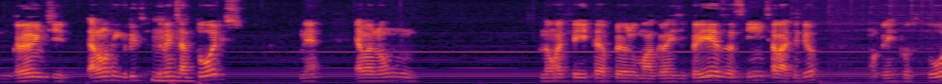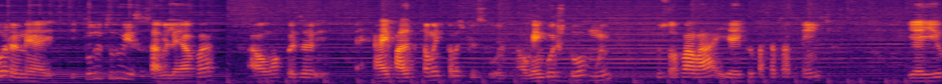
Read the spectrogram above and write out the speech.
um grande, ela não tem grandes, uhum. grandes atores, né? Ela não não é feita por uma grande empresa assim, sei lá, entendeu? Uma grande produtora, né? E tudo, tudo isso, sabe? Leva a uma coisa hypada totalmente pelas pessoas. Alguém gostou muito, a pessoa vai lá e aí foi passar pra frente. E aí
